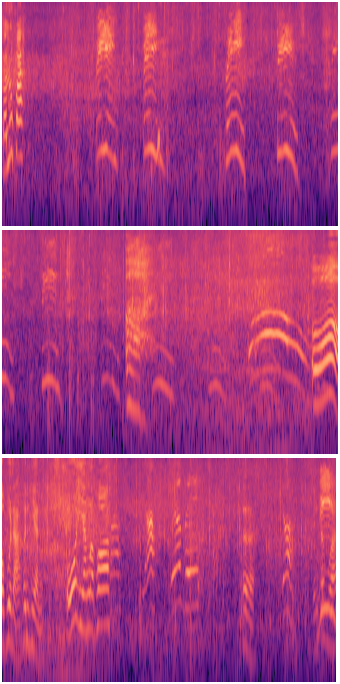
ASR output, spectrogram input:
ไปลูกไป Bi, bi, bi, bi, bi, bi, อ้าย Oh! โอ้พูดอะเพิ่นเหียน โอ้เอียงละพ่อเออเป็นจังหวะ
